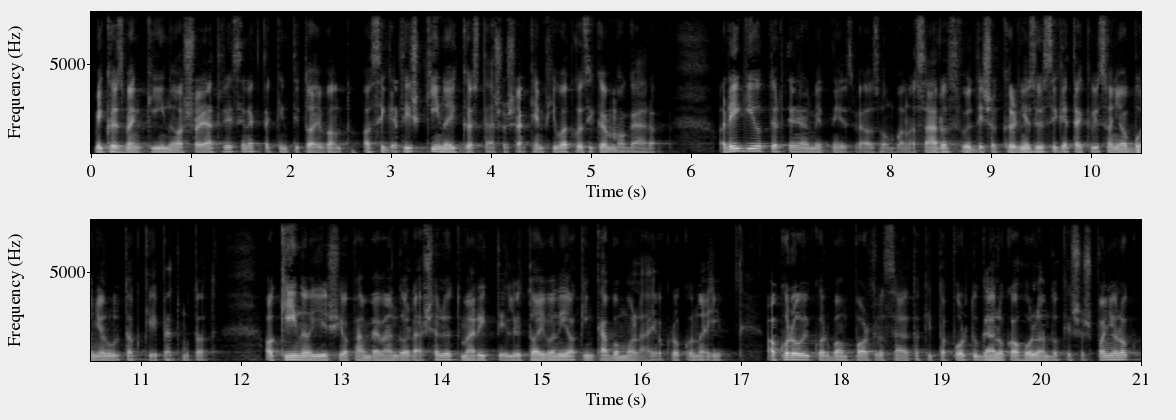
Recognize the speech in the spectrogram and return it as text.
Miközben Kína a saját részének tekinti Tajvant, a sziget is kínai köztársaságként hivatkozik önmagára. A régió történelmét nézve azonban a szárazföld és a környező szigetek viszonya bonyolultabb képet mutat. A kínai és japán bevándorlás előtt már itt élő tajvaniak inkább a malájok rokonai. A koróikorban partra szálltak itt a portugálok, a hollandok és a spanyolok,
